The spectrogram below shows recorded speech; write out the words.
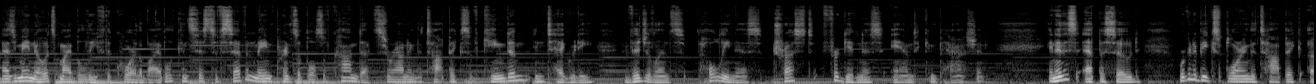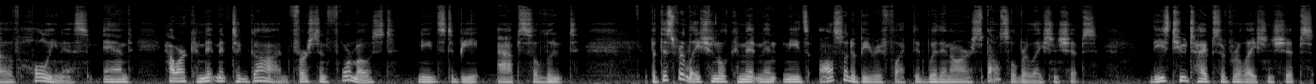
As you may know, it's my belief the core of the Bible consists of seven main principles of conduct surrounding the topics of kingdom, integrity, vigilance, holiness, trust, forgiveness, and compassion. And in this episode, we're going to be exploring the topic of holiness and how our commitment to God, first and foremost, needs to be absolute. But this relational commitment needs also to be reflected within our spousal relationships. These two types of relationships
